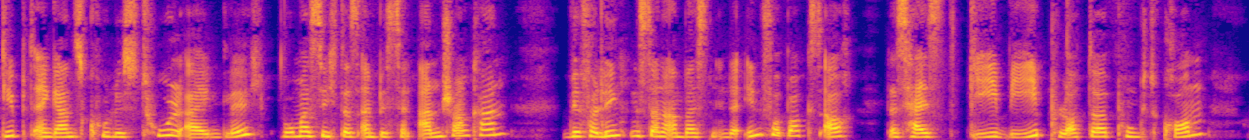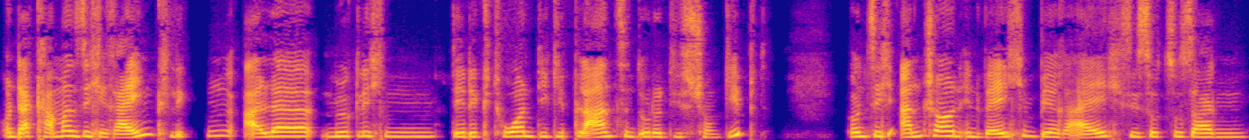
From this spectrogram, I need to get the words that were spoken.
gibt ein ganz cooles Tool eigentlich, wo man sich das ein bisschen anschauen kann. Wir verlinken es dann am besten in der Infobox auch. Das heißt gwplotter.com und da kann man sich reinklicken, alle möglichen Detektoren, die geplant sind oder die es schon gibt und sich anschauen, in welchem Bereich sie sozusagen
